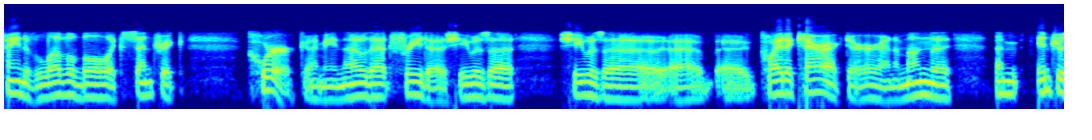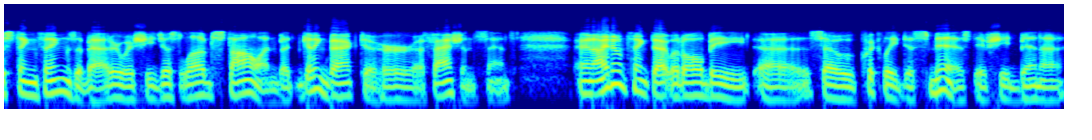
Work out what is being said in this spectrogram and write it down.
kind of lovable, eccentric quirk. I mean, oh, that Frida, she was a she was a, a, a quite a character, and among the um, interesting things about her was she just loved Stalin. But getting back to her uh, fashion sense, and I don't think that would all be uh, so quickly dismissed if she'd been a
